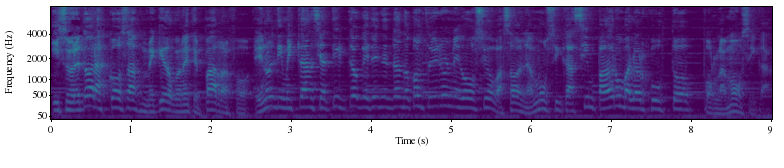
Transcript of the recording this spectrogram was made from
Y sobre todas las cosas me quedo con este párrafo. En última instancia, TikTok está intentando construir un negocio basado en la música sin pagar un valor justo por la música.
